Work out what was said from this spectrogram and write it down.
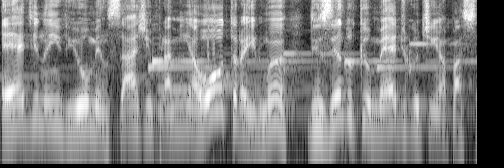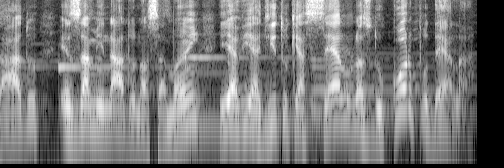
Edna enviou mensagem para minha outra irmã dizendo que o médico tinha passado, examinado nossa mãe e havia dito que as células do corpo dela,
